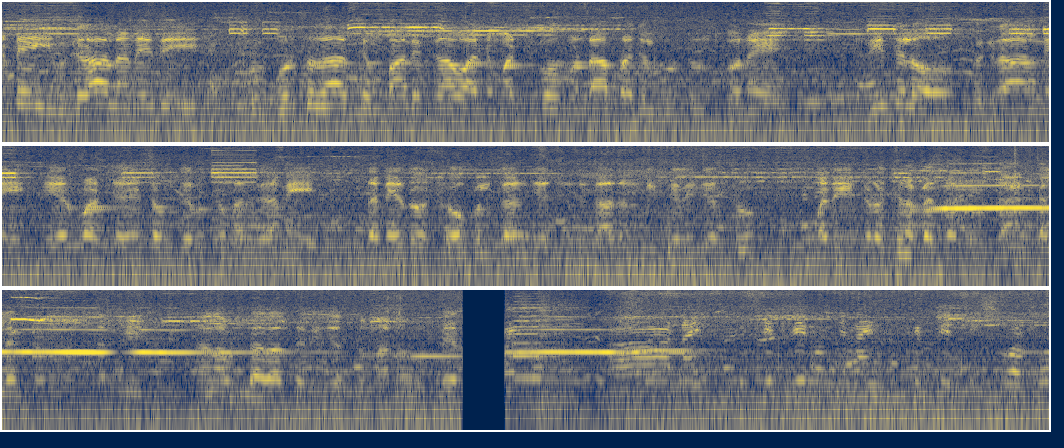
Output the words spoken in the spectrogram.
అంటే ఈ విగ్రహాలు అనేది గుర్తుగా సింపాలిక్గా వాటిని మర్చిపోకుండా ప్రజలు గుర్తుంచుకునే రీతిలో విగ్రహాల్ని ఏర్పాటు చేయటం జరుగుతున్నది. కానీ దాన్ని ఏదో షోకులు కానీ చేసింది కాదని మీకు తెలియజేస్తూ మరి ఇక్కడ వచ్చిన పెద్దలు జాయింట్ కలెక్టర్ అందరికీ నా నమస్కారాలు తెలియజేస్తున్నాను. నైన్ ఫిఫ్టీ నుంచి నైన్ ఫిఫ్టీ సిక్స్ వరకు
